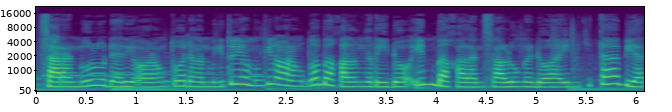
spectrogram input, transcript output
saran dulu dari orang tua. Dengan begitu ya mungkin orang tua bakal ngeridoin bakalan selalu ngedoain kita biar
